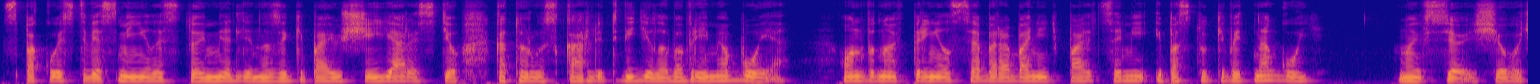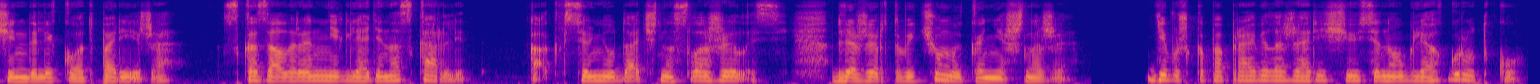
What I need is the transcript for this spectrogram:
Спокойствие сменилось той медленно закипающей яростью, которую Скарлетт видела во время боя. Он вновь принялся барабанить пальцами и постукивать ногой. «Мы все еще очень далеко от Парижа», – сказал Рен, не глядя на Скарлетт. «Как все неудачно сложилось. Для жертвы чумы, конечно же». Девушка поправила жарящуюся на углях грудку.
